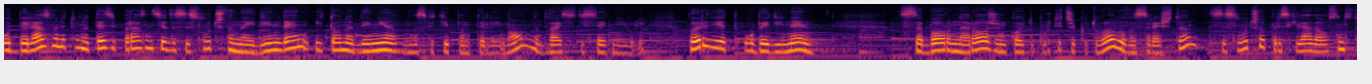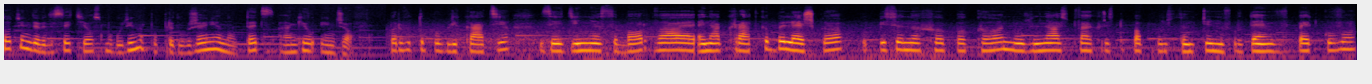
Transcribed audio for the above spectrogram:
отбелязването на тези празници да се случва на един ден и то на деня на Свети Пантелеймон, на 27 юли. Първият обединен събор на Рожен, който протича като родова среща, се случва през 1898 година по предложение на отец Ангел Инджов първата публикация за единния събор. Това е една кратка бележка, подписана ХПК, но за нас това е Христопап Константинов, роден в Петково,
